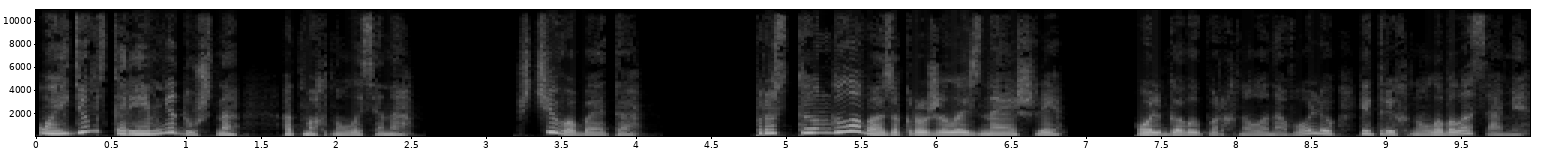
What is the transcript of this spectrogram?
«Ой, идем скорее, мне душно», — отмахнулась она. «С чего бы это?» «Просто голова закружилась, знаешь ли». Ольга выпорхнула на волю и тряхнула волосами.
